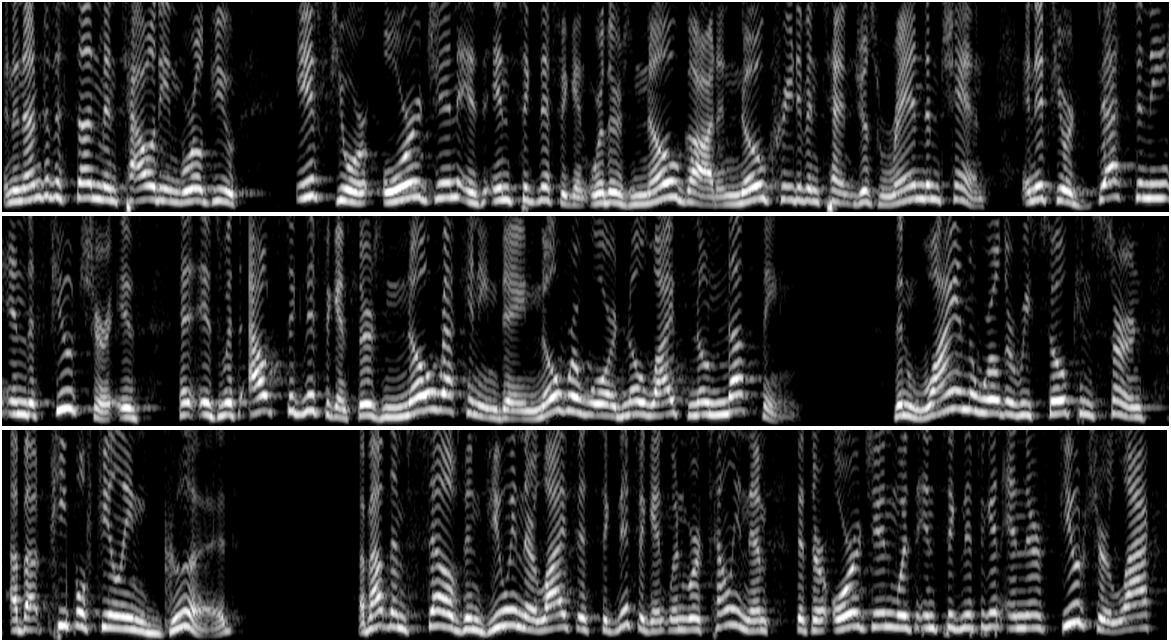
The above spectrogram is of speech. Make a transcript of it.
And an under the sun mentality and worldview if your origin is insignificant, where there's no God and no creative intent, just random chance, and if your destiny in the future is, is without significance, there's no reckoning day, no reward, no life, no nothing, then why in the world are we so concerned about people feeling good about themselves and viewing their life as significant when we're telling them that their origin was insignificant and their future lacks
